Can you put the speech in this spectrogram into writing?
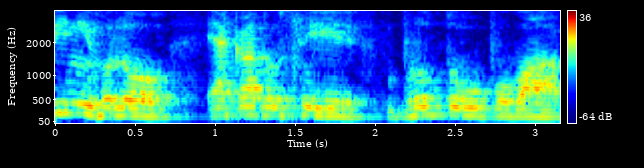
দিনই হলো একাদশীর ব্রত উপবাস।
